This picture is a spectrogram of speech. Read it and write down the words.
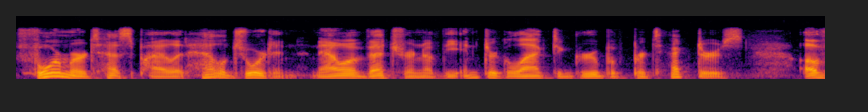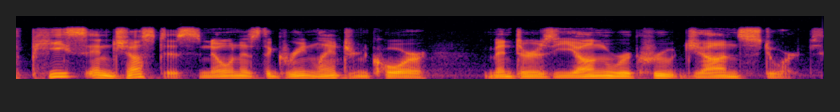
Former test pilot Hal Jordan, now a veteran of the intergalactic group of protectors of peace and justice known as the Green Lantern Corps, mentors young recruit John Stewart.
